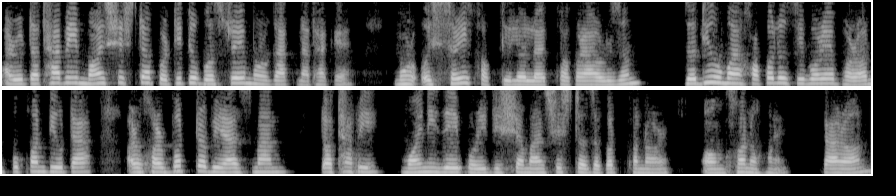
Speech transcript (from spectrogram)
আৰু তথাপি মই সৃষ্ট প্ৰতিটো বস্তুৱেই মোৰ গাত নাথাকে। মোৰ ঐশ্বৰিক শক্তিলৈ লক্ষ্য কৰা অৰ্জুন যদিও মই সকলো জীৱৰে ভৰণ পোষণ দিওঁতা আৰু সৰ্বত্ৰ বিৰাজমান তথাপি মই নিজেই পৰিদৃশ্যমান সৃষ্ট জগতখনৰ অংশ নহয় কাৰণ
